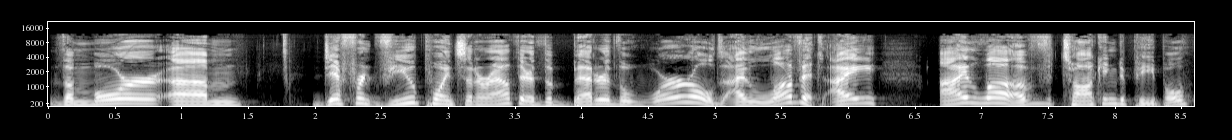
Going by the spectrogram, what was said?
the more um, different viewpoints that are out there, the better the world. I love it. I I love talking to people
